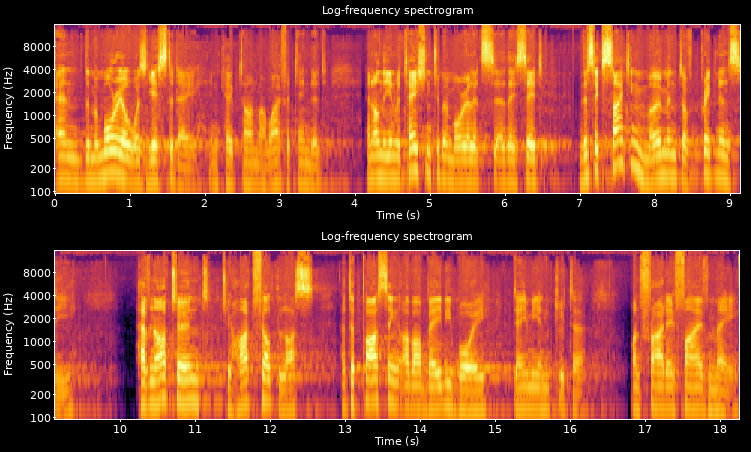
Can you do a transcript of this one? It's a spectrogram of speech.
And the memorial was yesterday in Cape Town. My wife attended. And on the invitation to memorial, uh, they said, This exciting moment of pregnancy have now turned to heartfelt loss at the passing of our baby boy, Damien Kluter, on Friday, 5 May.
